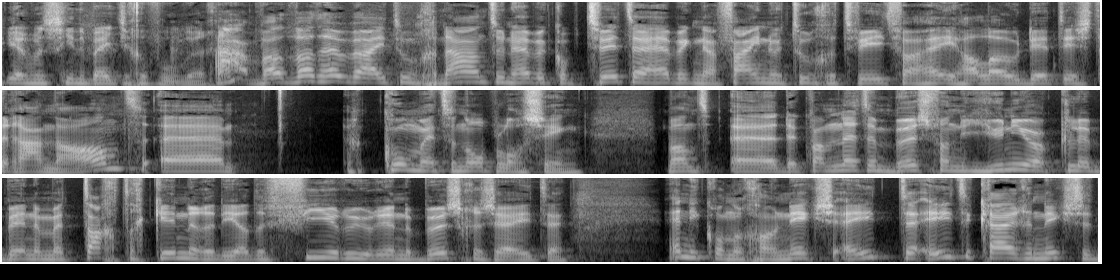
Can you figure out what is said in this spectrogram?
Ja, misschien een beetje gevoelig. hè? Ah, wat, wat hebben wij toen gedaan? Toen heb ik op Twitter heb ik naar Feyenoord toe getweet van... hey, hallo, dit is er aan de hand. Eh, kom met een oplossing. Want eh, er kwam net een bus van de juniorclub binnen met 80 kinderen. Die hadden vier uur in de bus gezeten. En die konden gewoon niks eten, te eten krijgen. Niks te,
